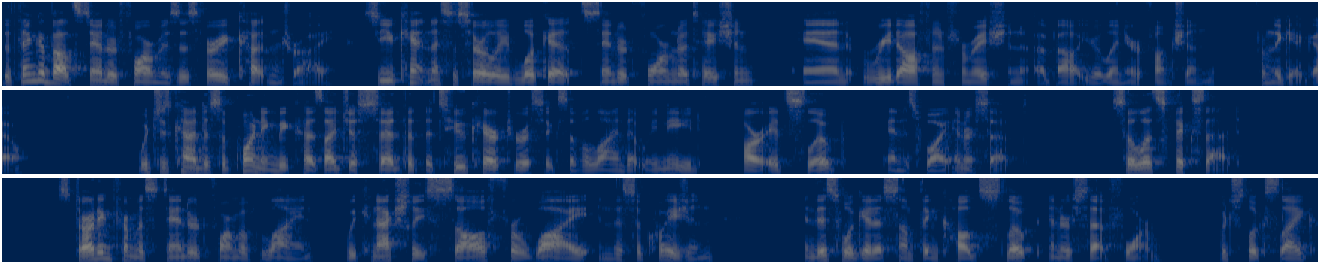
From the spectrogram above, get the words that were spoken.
The thing about standard form is it's very cut and dry, so you can't necessarily look at standard form notation and read off information about your linear function from the get-go. Which is kind of disappointing because I just said that the two characteristics of a line that we need are its slope and its y-intercept. So let's fix that. Starting from a standard form of line, we can actually solve for y in this equation and this will get us something called slope-intercept form, which looks like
